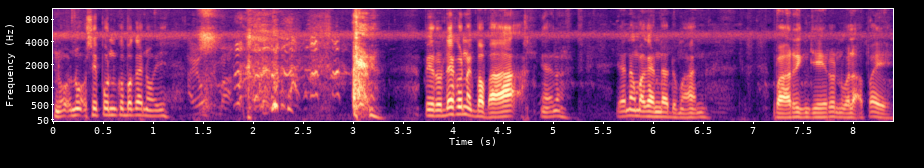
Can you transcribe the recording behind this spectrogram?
No, no, sipon ko ba ganoy? Pero di ako nagbaba. Yan, ang- yan ang maganda duman. Baring Jeron, wala pa eh.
